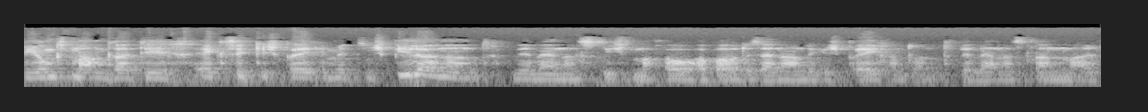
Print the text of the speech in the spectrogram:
Die Jungs machen gerade die Exit-Gespräche mit den Spielern und wir werden uns, ich mache auch, eine oder andere Gespräch und, und wir werden uns dann mal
